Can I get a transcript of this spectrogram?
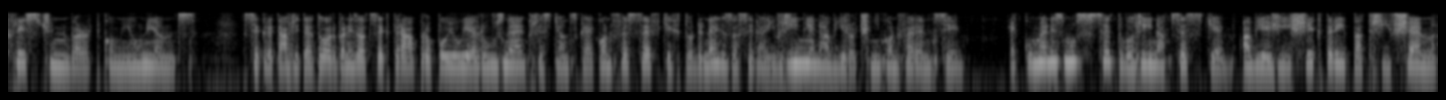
Christian World Communions. Sekretáři této organizace, která propojuje různé křesťanské konfese, v těchto dnech zasedají v Římě na výroční konferenci. Ekumenismus se tvoří na cestě a v Ježíši, který patří všem.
